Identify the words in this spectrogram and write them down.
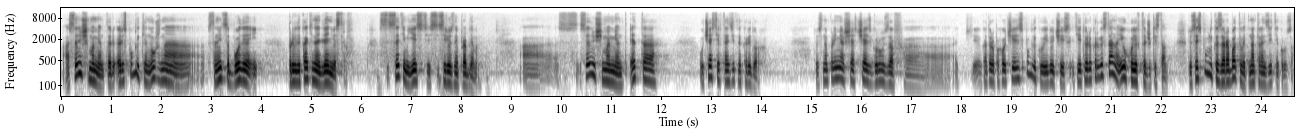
А следующий момент. Республике нужно становиться более привлекательной для инвесторов. С этим есть серьезные проблемы. А, следующий момент – это участие в транзитных коридорах. То есть, например, сейчас часть грузов, а, которые проходят через республику, идут через территорию Кыргызстана и уходят в Таджикистан. То есть республика зарабатывает на транзите грузов.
